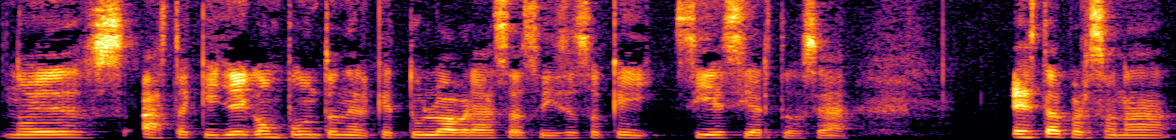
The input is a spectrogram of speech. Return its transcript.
no es hasta que llega un punto en el que tú lo abrazas y dices, ok, sí es cierto, o sea, esta persona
